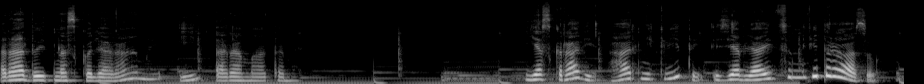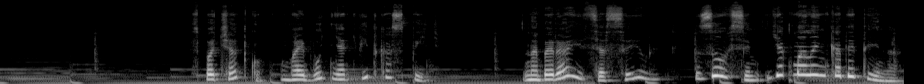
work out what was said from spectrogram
радують нас кольорами і ароматами. Яскраві гарні квіти з'являються не відразу. Спочатку майбутня квітка спить, набирається сили, зовсім як маленька дитина.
